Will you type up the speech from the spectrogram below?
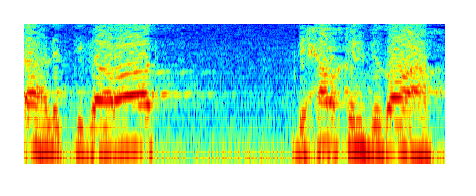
أهل التجارات بحرق البضاعة.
